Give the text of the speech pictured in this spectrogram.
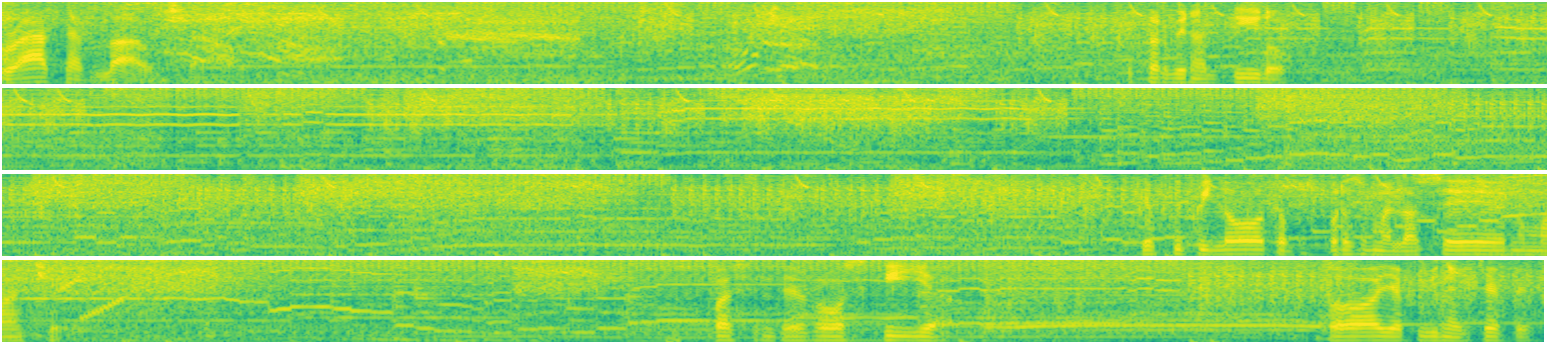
Rocket launcher. Estar bien al tiro. Yo fui piloto, pues por eso me la sé, no manches. Pasen de rosquilla. Ay, aquí viene el jefe.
